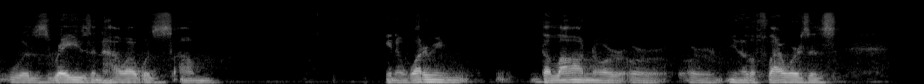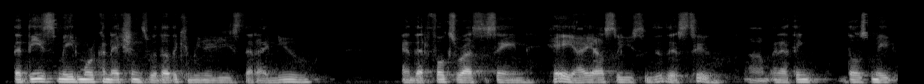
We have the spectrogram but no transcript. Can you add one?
was raised and how I was, um, you know, watering the lawn or, or, or, you know, the flowers is that these made more connections with other communities that I knew and that folks were also saying, hey, I also used to do this too. Um, and I think those made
